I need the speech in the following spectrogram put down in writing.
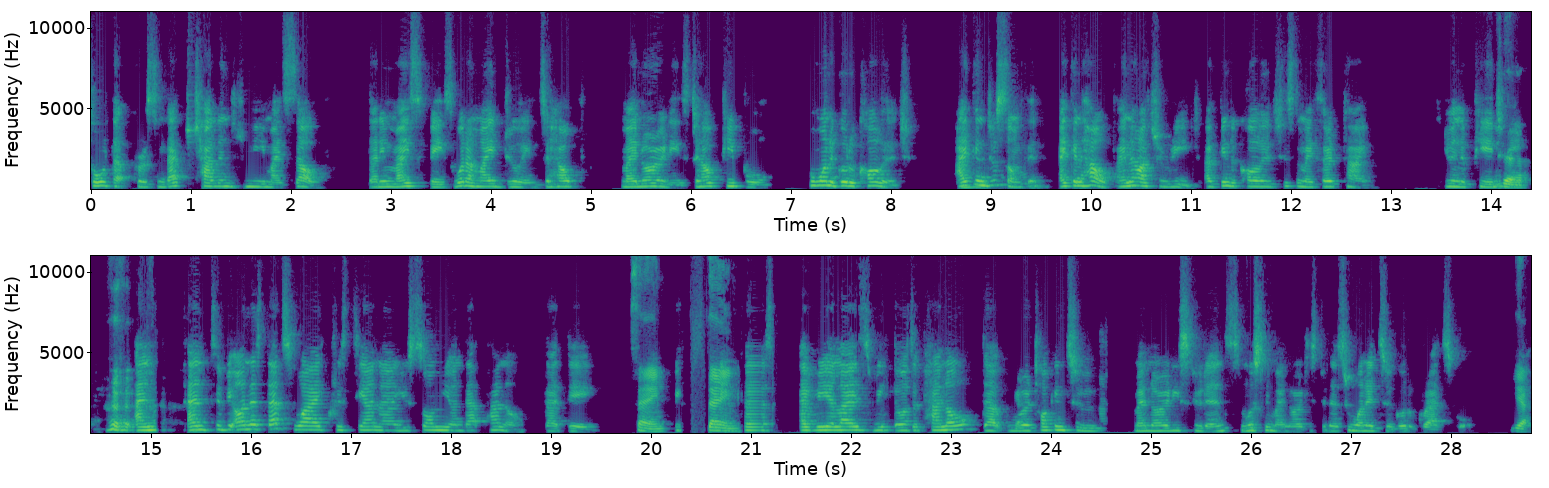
told that person, that challenged me myself. That in my space, what am I doing to help minorities, to help people who want to go to college? I can mm-hmm. do something. I can help. I know how to read. I've been to college. This is my third time doing a PhD. Yeah. and and to be honest, that's why Christiana, you saw me on that panel that day. Same. Same. Because I realized we, there was a panel that we were talking to minority students, mostly minority students who wanted to go to grad school. Yeah.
